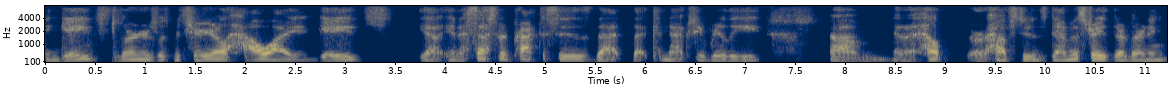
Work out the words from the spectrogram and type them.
engage learners with material, how I engage yeah in assessment practices that that can actually really um, and help or have students demonstrate their learning.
